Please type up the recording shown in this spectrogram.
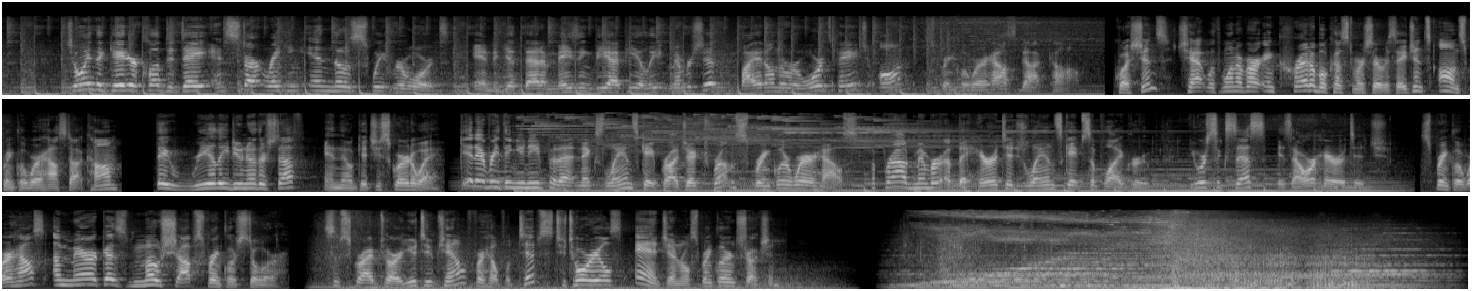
Join the Gator Club today and start raking in those sweet rewards. And to get that amazing VIP Elite membership, buy it on the rewards page on sprinklerwarehouse.com. Questions? Chat with one of our incredible customer service agents on sprinklerwarehouse.com. They really do know their stuff and they'll get you squared away. Get everything you need for that next landscape project from Sprinkler Warehouse, a proud member of the Heritage Landscape Supply Group. Your success is our heritage. Sprinkler Warehouse, America's most shop sprinkler store. Subscribe to our YouTube channel for helpful tips, tutorials, and general sprinkler instruction.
